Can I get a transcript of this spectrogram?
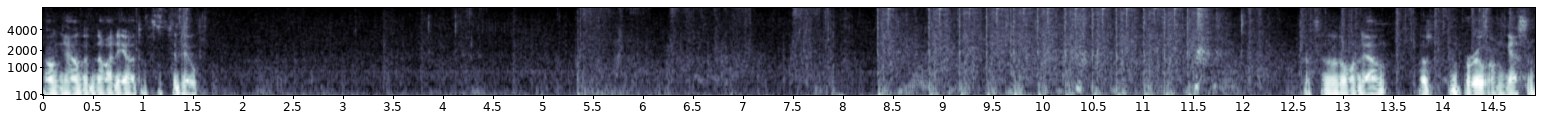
Hound had no idea what the fuck to do. That's another one down. That was brute, I'm guessing.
